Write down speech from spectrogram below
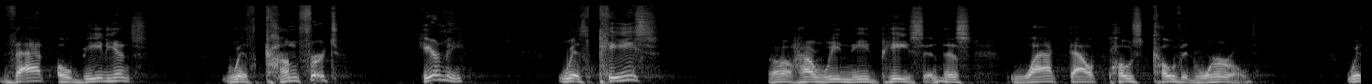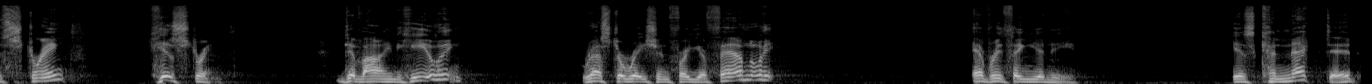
that obedience with comfort, hear me, with peace. Oh, how we need peace in this whacked out post COVID world. With strength, His strength, divine healing, restoration for your family, everything you need is connected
